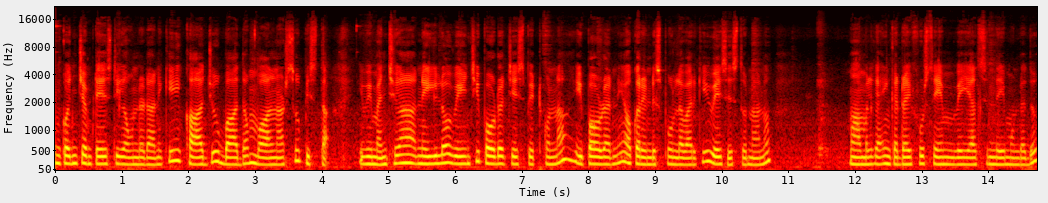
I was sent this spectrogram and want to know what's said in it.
ఇంకొంచెం టేస్టీగా ఉండడానికి కాజు బాదం వాల్నట్స్ పిస్తా. ఇవి మంచిగా నెయ్యిలో వేయించి పౌడర్ చేసి పెట్టుకున్న ఈ పౌడర్ని ఒక రెండు స్పూన్ల వరకు వేసేస్తున్నాను. మామూలుగా ఇంకా డ్రై ఫ్రూట్స్ ఏం వేయాల్సింది ఏమి ఉండదు.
